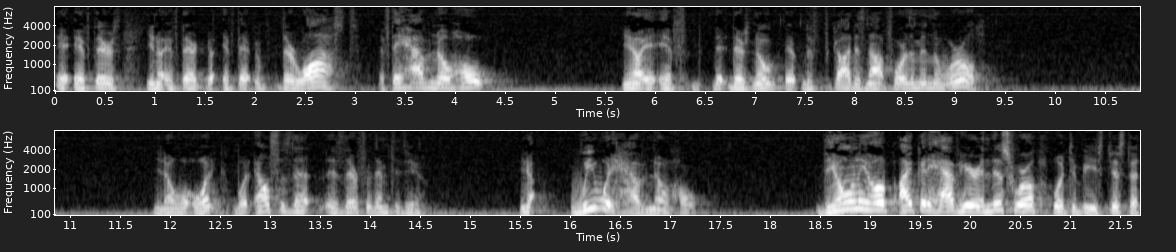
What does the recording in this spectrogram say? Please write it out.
if there's, you know, if they're, if they're, if they're lost, if they have no hope? You know, if there's no, if God is not for them in the world, you know, what, what, what else is, that, is there for them to do? You know, we would have no hope. The only hope I could have here in this world would to be just to,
